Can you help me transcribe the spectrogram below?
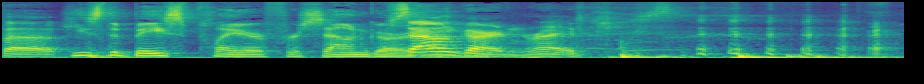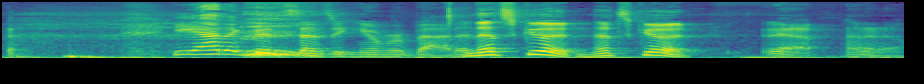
uh, He's the bass player for Soundgarden. Soundgarden, right? he had a good sense of humor about it. That's good. That's good. yeah, I don't know.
